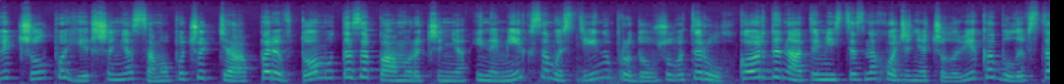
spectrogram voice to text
відчув погіршення самопочуття, перевтому та запаморочення і не міг самостійно продовжувати рух. Координати місця знаходження чоловіка були встановлені.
